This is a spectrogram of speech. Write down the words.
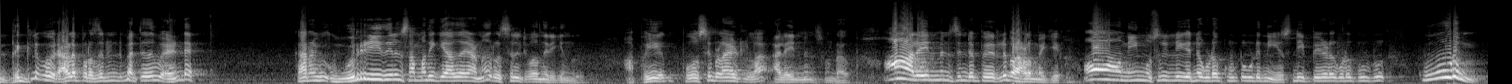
എന്തെങ്കിലും ഒരാളെ പ്രസിഡന്റ് മറ്റേത് വേണ്ടേ? കാരണം ഒരു രീതിയിലും സമ്മതിക്കാതെയാണ് റിസൾട്ട് വന്നിരിക്കുന്നത്. അപ്പോൾ ഈ പോസിബിളായിട്ടുള്ള അലൈൻമെന്റ്സ് ഉണ്ടാകും. ആ അലൈൻമെന്റ്സിന്റെ പേരിൽ ബഹളം വയ്ക്കുക ആ നീ മുസ്ലിം ലീഗിന്റെ കൂടെ കൂട്ടുകൂടി നീ എസ് ഡി പിയുടെ കൂടെ കൂട്ടു കൂടും.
